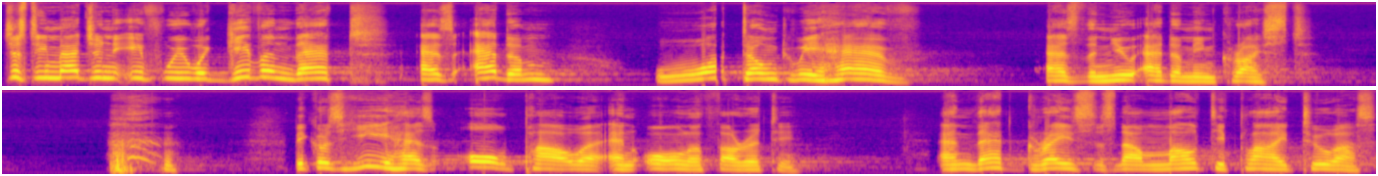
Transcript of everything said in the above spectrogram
Just imagine if we were given that as Adam, what don't we have as the new Adam in Christ? because he has all power and all authority. And that grace is now multiplied to us.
